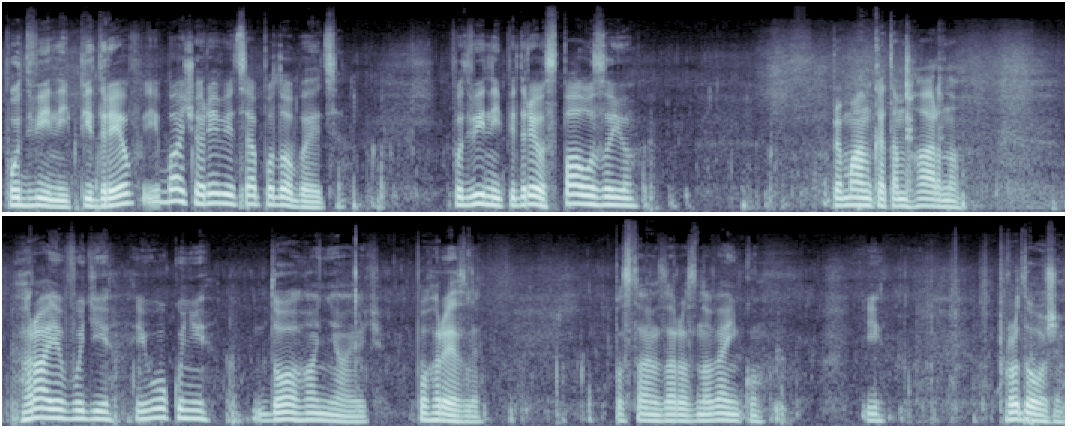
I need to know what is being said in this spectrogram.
подвійний підрив і бачу, рибі це подобається. Подвійний підрив з паузою. Приманка там гарно грає в воді і окуні доганяють. Погризли. Поставимо зараз новеньку продовжимо.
